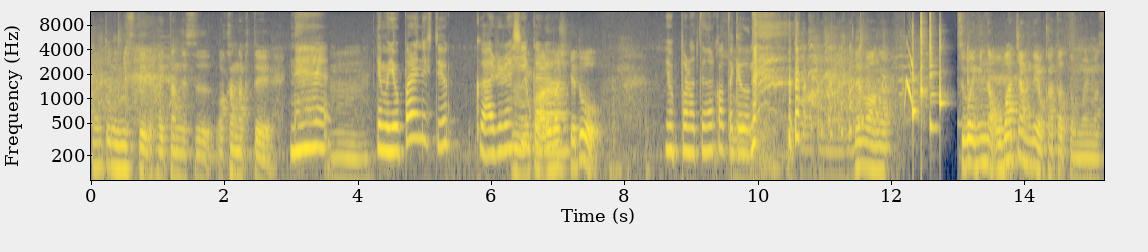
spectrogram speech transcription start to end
本当にミステイで入ったんです。分かんなくて。ねえ。うん。でも酔っ払いの人よくあるらうんよくしいから、あるらしいけど。酔っ払ってなかったけどね。でもあのすごいみんなおばちゃんでよかったと思います。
